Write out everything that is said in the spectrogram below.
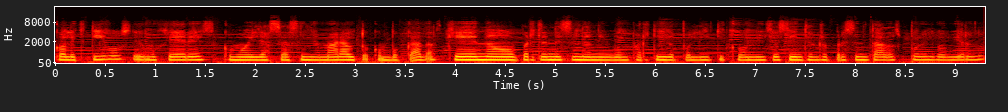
colectivos de mujeres, como ellas se hacen llamar, autoconvocadas, que no pertenecen a ningún partido político ni se sienten representadas por el gobierno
